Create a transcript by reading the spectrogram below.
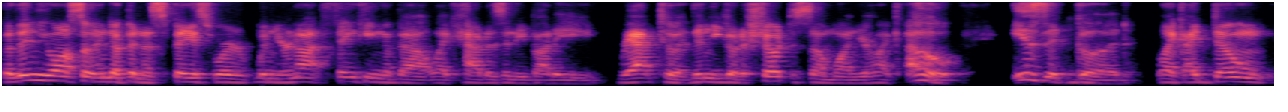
but then you also end up in a space where when you're not thinking about like how does anybody react to it then you go to show it to someone you're like oh is it good? Like i don't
